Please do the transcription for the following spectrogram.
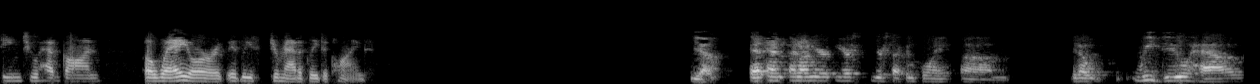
seem to have gone or at least dramatically declined. Yeah. And and on your second point, um you know we do have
